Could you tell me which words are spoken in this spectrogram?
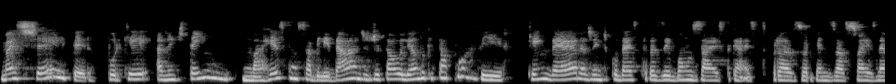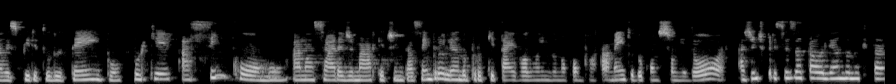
Mas shaper, porque a gente tem uma responsabilidade de estar tá olhando o que está vir. Quem dera a gente pudesse trazer bons zeitgeist para as organizações, né, o espírito do tempo, porque assim como a nossa área de marketing está sempre olhando para o que está evoluindo no comportamento do consumidor, a gente precisa estar tá olhando no que está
